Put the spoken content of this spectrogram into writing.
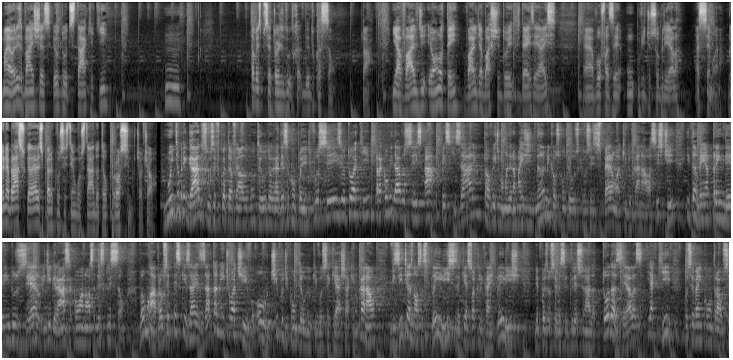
Maiores baixas, eu dou destaque aqui. Hum, talvez para o setor de, educa de, educação. Tá? E a Valide, eu anotei, Valide abaixo de, 2, de 10 reais. É, vou fazer um vídeo sobre ela essa semana. Um grande abraço, galera. Espero que vocês tenham gostado. Até o próximo. Tchau, tchau. Muito obrigado se você ficou até o final do conteúdo. Eu agradeço a companhia de vocês e eu estou aqui para convidar vocês a pesquisarem, talvez de uma maneira mais dinâmica, os conteúdos que vocês esperam aqui do canal assistir e também aprenderem do zero e de graça com a nossa descrição. Vamos lá, para você pesquisar exatamente o ativo ou o tipo de conteúdo que você quer achar aqui no canal, visite as nossas playlists. Aqui é só clicar em playlist, depois você vai ser direcionado a todas elas e aqui você vai encontrar o seu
